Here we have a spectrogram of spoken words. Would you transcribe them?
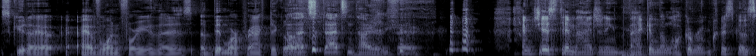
Scoot, I have I have one for you that is a bit more practical. No, that's that's entirely fair. I'm just imagining back in the locker room. Chris goes,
